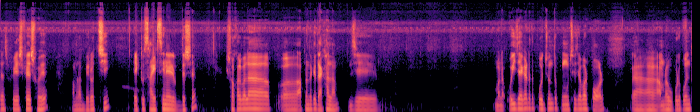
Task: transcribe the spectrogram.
জাস্ট ফ্রেশ ফ্রেশ হয়ে আমরা বেরোচ্ছি একটু সাইট সিনের উদ্দেশ্যে। সকালবেলা আপনাদেরকে দেখালাম যে মানে ওই জায়গাটাতে পর্যন্ত পৌঁছে যাওয়ার পর আমরা উপরে পর্যন্ত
